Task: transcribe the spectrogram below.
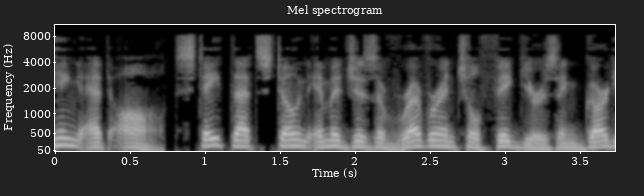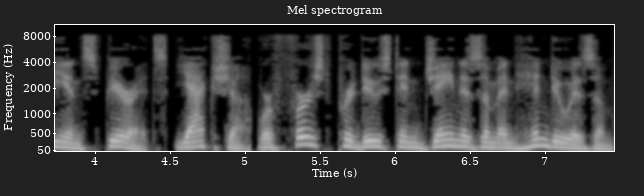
Ring et al. state that stone images of reverential figures and guardian spirits yaksha were first produced in Jainism and Hinduism,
